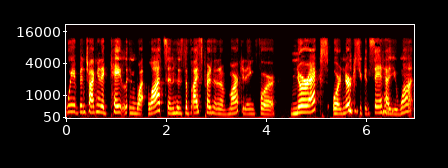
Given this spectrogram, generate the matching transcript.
we've been talking to Katelyn watson who's the vice president of marketing for Nurx or Nurx, mm-hmm. you can say it how you want.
